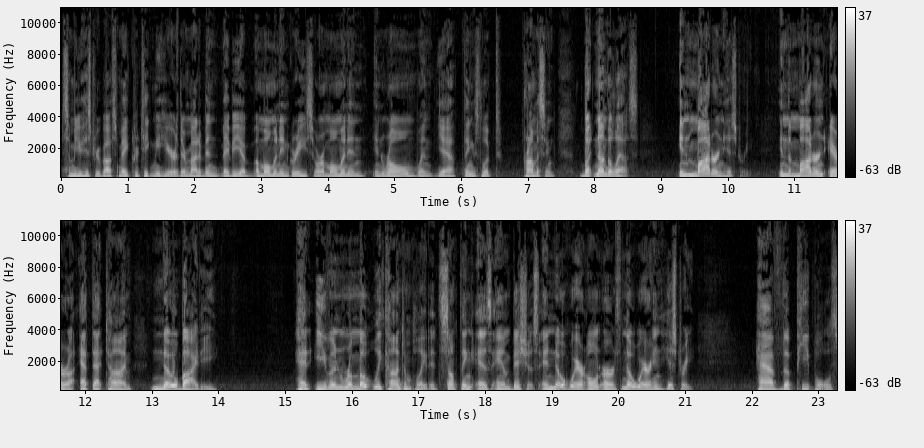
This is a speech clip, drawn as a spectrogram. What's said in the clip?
some of you history buffs may critique me here. There might have been maybe a, a moment in Greece or a moment in in Rome when yeah things looked promising, but nonetheless, in modern history, in the modern era at that time, nobody had even remotely contemplated something as ambitious. And nowhere on earth, nowhere in history, have the peoples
